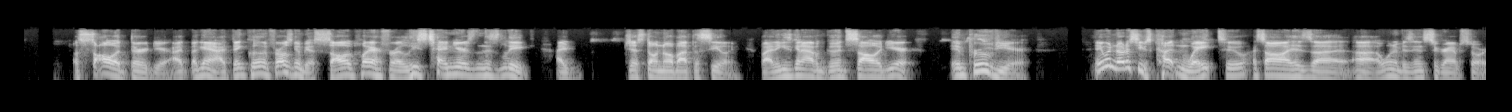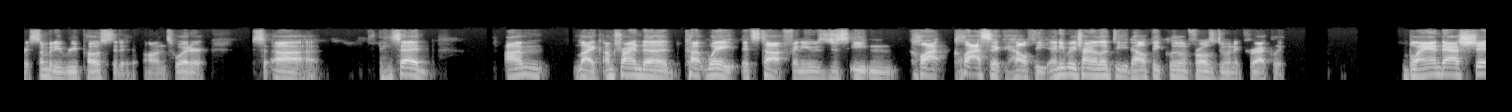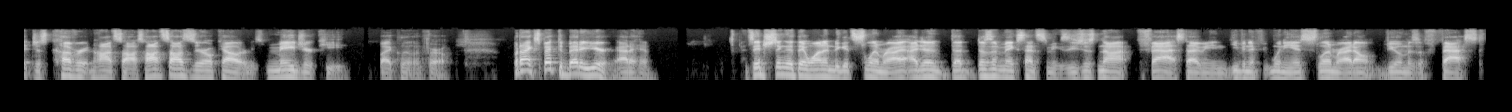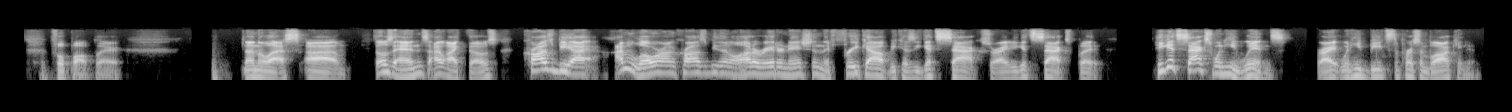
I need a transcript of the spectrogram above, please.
a solid third year. I, again, I think Clelin Ferrell is going to be a solid player for at least ten years in this league. I just don't know about the ceiling, but I think he's going to have a good, solid year, improved year. Anyone notice he was cutting weight too? I saw his uh, uh one of his Instagram stories. Somebody reposted it on Twitter. Uh, he said, "I'm like I'm trying to cut weight. It's tough." And he was just eating cl- classic healthy. Anybody trying to look to eat healthy, Clelin Ferrell's doing it correctly. Bland ass shit, just cover it in hot sauce. Hot sauce, zero calories. Major key by Clelin Ferrell. But I expect a better year out of him it's interesting that they want him to get slimmer. I, I don't, that doesn't make sense to me because he's just not fast. I mean, even if when he is slimmer, I don't view him as a fast football player. Nonetheless, um, those ends, I like those. Crosby, I, I'm lower on Crosby than a lot of Raider Nation. They freak out because he gets sacks, right? He gets sacks, but he gets sacks when he wins, right? When he beats the person blocking him.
